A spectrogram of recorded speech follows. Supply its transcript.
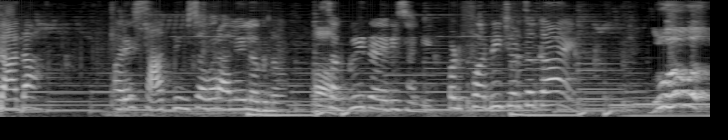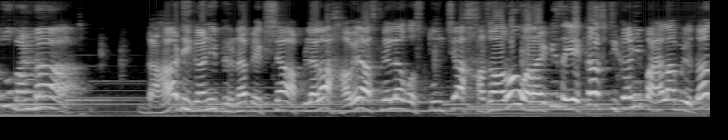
दादा अरे सात दिवसावर आले लग्न. हा. सगळी तयारी झाली. पण फर्निचरचं काय? गृहवस्तू भांडार. दहा ठिकाणी फिरण्यापेक्षा आपल्याला हव्या असलेल्या वस्तूंच्या हजारो व्हरायटीज एकाच ठिकाणी पाहायला मिळतात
